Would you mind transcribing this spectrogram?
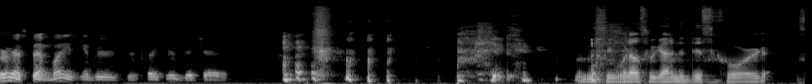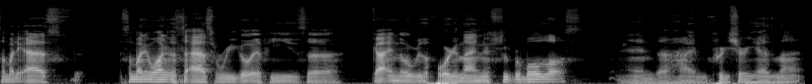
If we're gonna spend money, it's gonna be replace your bitch ass. Let me see what else we got in the Discord. Somebody asked, somebody wanted us to ask Rigo if he's uh, gotten over the 49ers Super Bowl loss. And uh, I'm pretty sure he has not.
